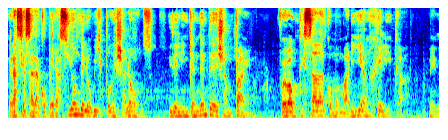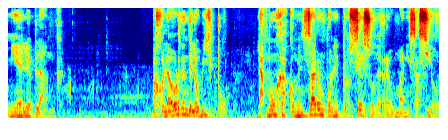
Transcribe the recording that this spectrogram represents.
gracias a la cooperación del obispo de Chalons y del intendente de Champagne, fue bautizada como María Angélica Memier Leblanc. Bajo la orden del obispo, las monjas comenzaron con el proceso de rehumanización,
